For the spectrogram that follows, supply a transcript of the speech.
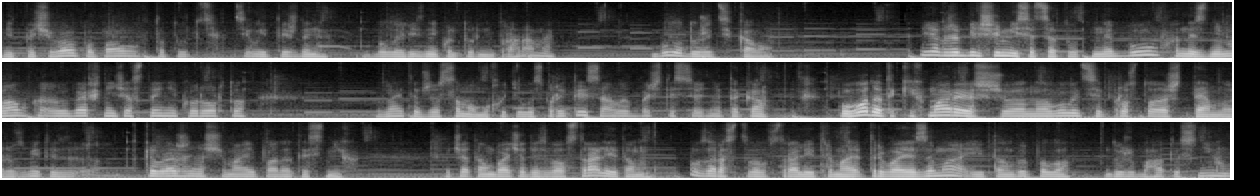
відпочивав, попав, то тут цілий тиждень були різні культурні програми. Було дуже цікаво. Я вже більше місяця тут не був, не знімав е, в верхній частині курорту. Знаєте, вже самому хотілося пройтися, але бачите, сьогодні така погода, такі хмари, що на вулиці просто аж темно, розумієте? Таке враження, що має падати сніг. Хоча там бачу десь в Австралії, там, ну зараз в Австралії тримає, триває зима і там випало дуже багато снігу.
